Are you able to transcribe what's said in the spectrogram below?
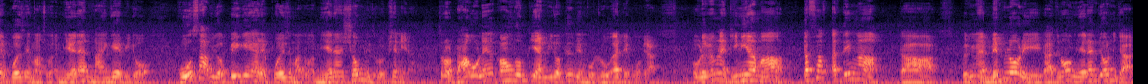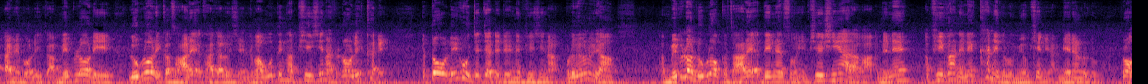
တဲ့ပွဲစဉ်မှာဆိုအမြဲတမ်းနိုင်ခဲ့ပြီးတော့ဂိုးစပြီးတော့ပေးခဲ့ရတဲ့ပွဲစဉ်မှာဆိုအမြဲတမ်းရှုံးနေသလိုဖြစ်နေတာဆိုတော့ဒါကိုလည်းအကောင်းဆုံးပြန်ပြီးတော့ပြုပြင်ဖို့လိုအပ်တယ်ပေါ့ဗျာဟိုဘယ်လိုပြောမလဲဒီနေရာမှာတစ်ဖက်အသင်းကဒါ ဘယ်လိုပြောမလဲ mid block တွေဒါကျွန်တော်အမြဲတမ်းပြောနေကြအတိုင်းပဲပေါ့လေဒါ mid block တွေ low block တွေကစားတဲ့အခါကျလို့ရှိရင်လီဗာပူးအသင်းကဖြည့်ရှင်းတာတော်တော်လေးခက်တယ်တော်တော်လေးကိုကြက်ကြက်တဲတဲနဲ့ဖြည့်ရှင်းတာဘယ်လိုပြောမလဲဗျာမေဘလော့လိုဘလော့ကစားတဲ့အသင်းနဲ့ဆိုရင်ဖြည့်ရှင်းရတာကအနေနဲ့အဖြေကအနေနဲ့ခက်နေတယ်လို့မျိုးဖြစ်နေတာအများတန်းလို့လို့အဲ့တော့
